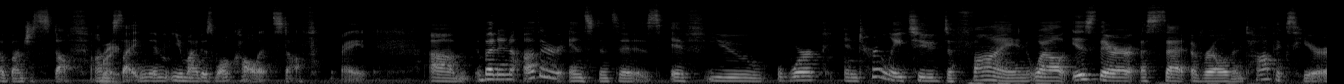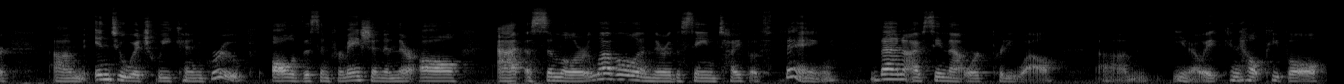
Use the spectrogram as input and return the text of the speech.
a bunch of stuff on Right. the site and you might as well call it stuff right um, but in other instances, if you work internally to define, well, is there a set of relevant topics here um, into which we can group all of this information and they're all at a similar level and they're the same type of thing, then I've seen that work pretty well. Um, you know, it can help people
